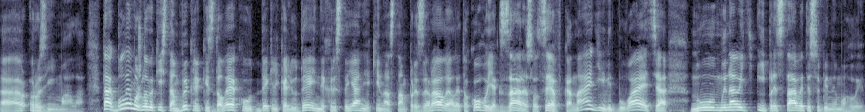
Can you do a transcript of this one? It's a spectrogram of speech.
е, рознімала. Так, були можливо якісь там викрики здалеку, декілька людей, не християн, які нас там презирали, але такого, як зараз, оце в Канаді відбувається. Ну ми навіть і представити собі не могли.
